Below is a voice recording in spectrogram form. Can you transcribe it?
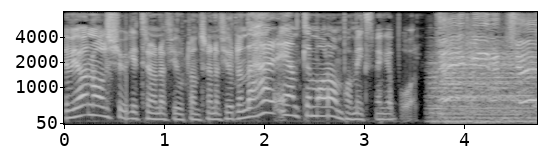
Men vi har 020 314 314. Det här är Äntligen morgon på Mix Megapol. Hosier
